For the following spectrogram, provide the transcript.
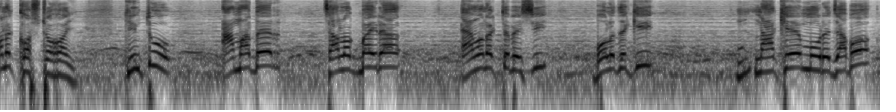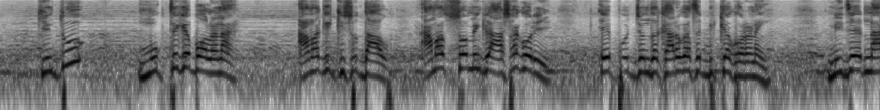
অনেক কষ্ট হয়। কিন্তু আমাদের চালক ভাইরা এমন একটা বেশি বলে কি, না খেয়ে মরে যাব, কিন্তু মুখ থেকে বলে না। আমাকে কিছু দাও। আমার শ্রমিকরা আশা করি এ পর্যন্ত কারও কাছে ভিক্ষা করে নাই। নিজে না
